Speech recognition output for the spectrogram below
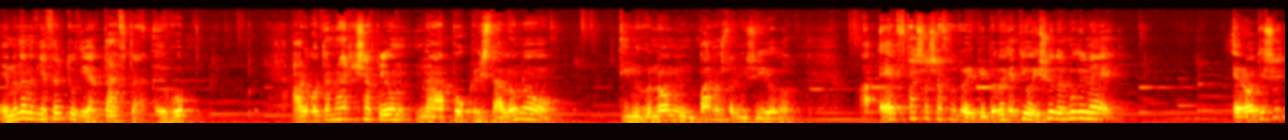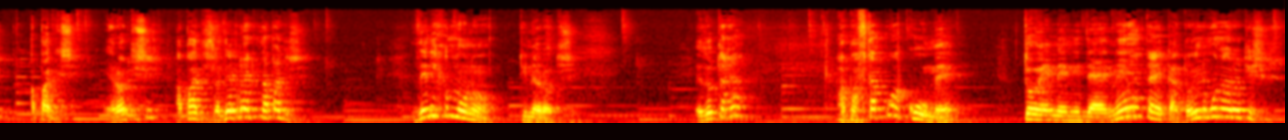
Εμένα με ενδιαφέρει το διατάφτα. Εγώ α- όταν άρχισα πλέον να αποκρισταλώνω την γνώμη μου πάνω στον Ισίωδο, α, έφτασα σε αυτό το επίπεδο γιατί ο Ισίωδος μου δίνει ερώτηση, απάντηση. Ερώτηση, απάντηση. Δηλαδή έπρεπε να την απάντηση. Δεν είχα μόνο την ερώτηση. Εδώ τώρα, από αυτά που ακούμε, το 99% είναι μόνο ερωτήσεις.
